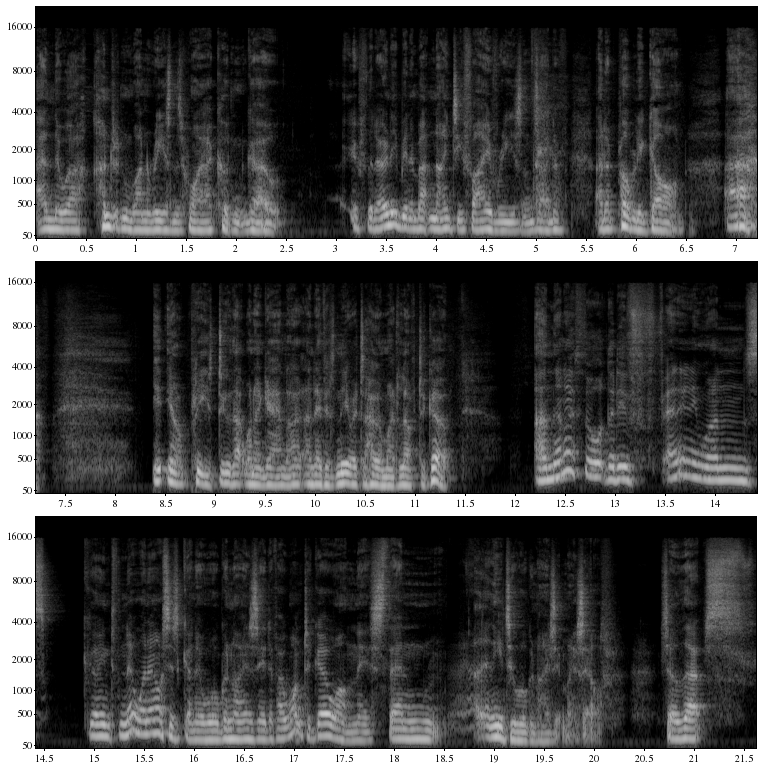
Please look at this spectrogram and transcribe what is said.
And there were 101 reasons why I couldn't go. If there'd only been about 95 reasons, I'd have, I'd have probably gone. Uh, you know, please do that one again. And if it's nearer to home, I'd love to go. And then I thought that if anyone's going to, no one else is going to organise it. If I want to go on this, then I need to organise it myself. So that's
